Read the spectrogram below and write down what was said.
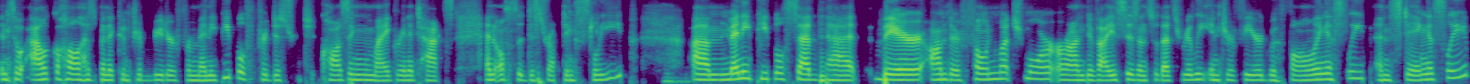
And so alcohol has been a contributor for many people for dis- causing migraine attacks and also disrupting sleep. Mm-hmm. Um, many people said that they're on their phone much more or on devices. And so that's really interfered with falling asleep and staying asleep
